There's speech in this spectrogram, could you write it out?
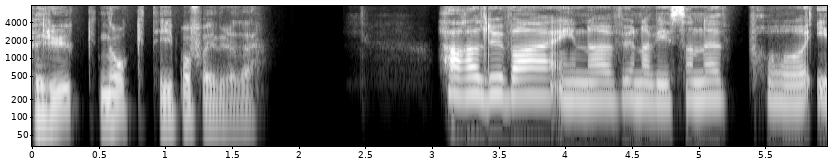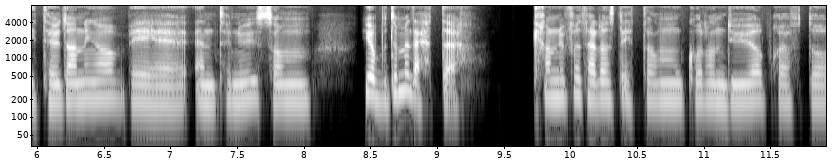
bruk nok tid på å forberede. Harald, du var en av underviserne på IT-utdanninga ved NTNU som jobbet med dette. Kan du fortelle oss litt om hvordan du har prøvd å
